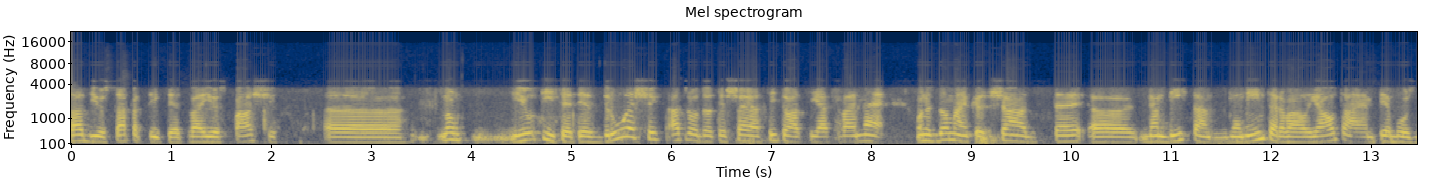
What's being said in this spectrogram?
Tad jūs sapratīsiet, vai jūs paši uh, nu, jutīsieties droši atrodoties šajā situācijā vai nē. Un es domāju, ka šādas te, uh, gan distances, gan intervāla jautājumi būs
